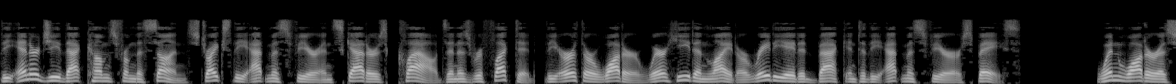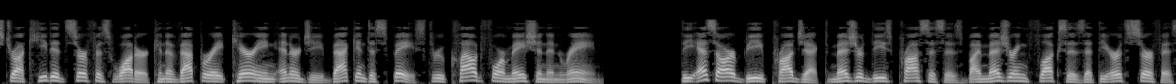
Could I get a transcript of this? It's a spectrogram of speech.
The energy that comes from the Sun strikes the atmosphere and scatters, clouds and is reflected, the Earth or water where heat and light are radiated back into the atmosphere or space. When water is struck heated surface water can evaporate carrying energy back into space through cloud formation and rain. The SRB project measured these processes by measuring fluxes at the Earth's surface,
